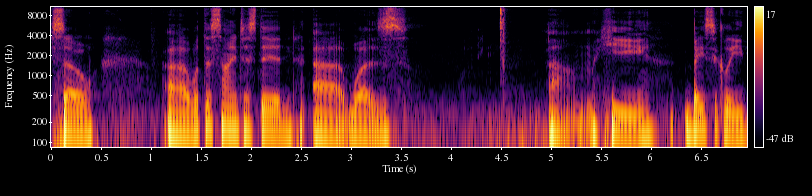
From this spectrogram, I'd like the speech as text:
So, uh, what the scientist did uh, was um, he basically.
